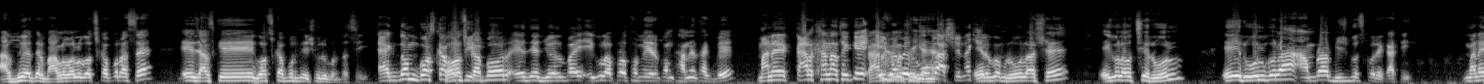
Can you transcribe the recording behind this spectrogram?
আর দুই হাতের ভালো ভালো গজ কাপড় আছে এই যে আজকে গজ কাপড় দিয়ে শুরু করতেছি। একদম গস কাপড় কাপড় এই যে জুয়েল ভাই এগুলা প্রথমে এরকম থানে থাকবে। মানে কারখানা থেকে এইভাবে রুল হ্যাঁ। আসে নাকি? এরকম রোল আসে। এগুলো হচ্ছে রোল। এই রোলগুলা আমরা বিশ গজ করে কাটি। মানে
